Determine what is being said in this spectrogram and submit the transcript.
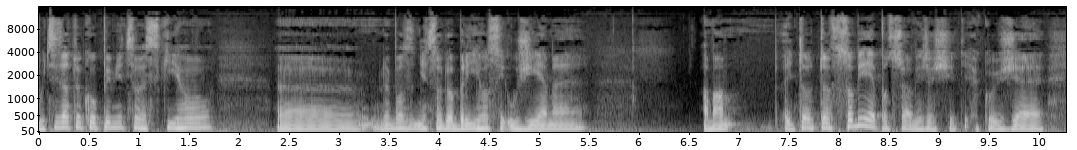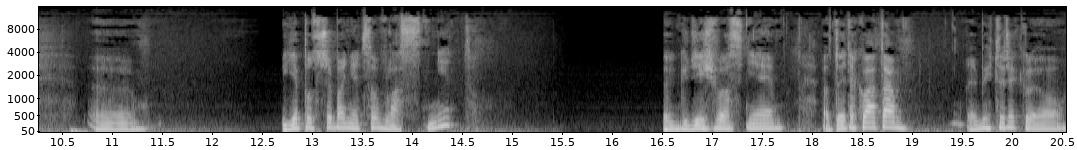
Buď si za to koupím něco hezkého, eh, nebo něco dobrýho si užijeme. A mám, to, to v sobě je potřeba vyřešit, jakože eh, je potřeba něco vlastnit, když vlastně, a to je taková ta, jak bych to řekl, jo,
